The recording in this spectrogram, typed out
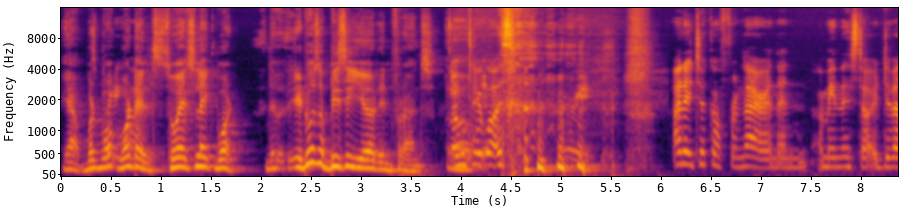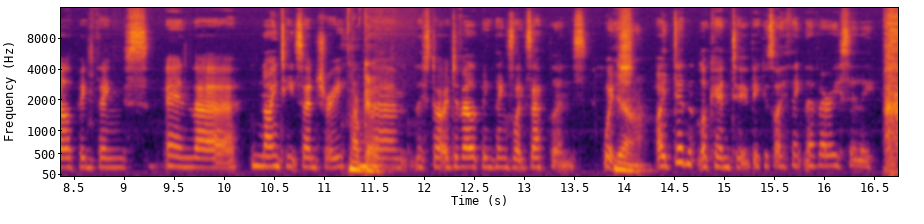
Yeah, but what, pretty what else? So it's like what? It was a busy year in France. Oh, It was. Right. And it took off from there, and then, I mean, they started developing things in the 19th century. Okay. Um, they started developing things like Zeppelins, which Yeah. I didn't look into because I think they're very silly.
